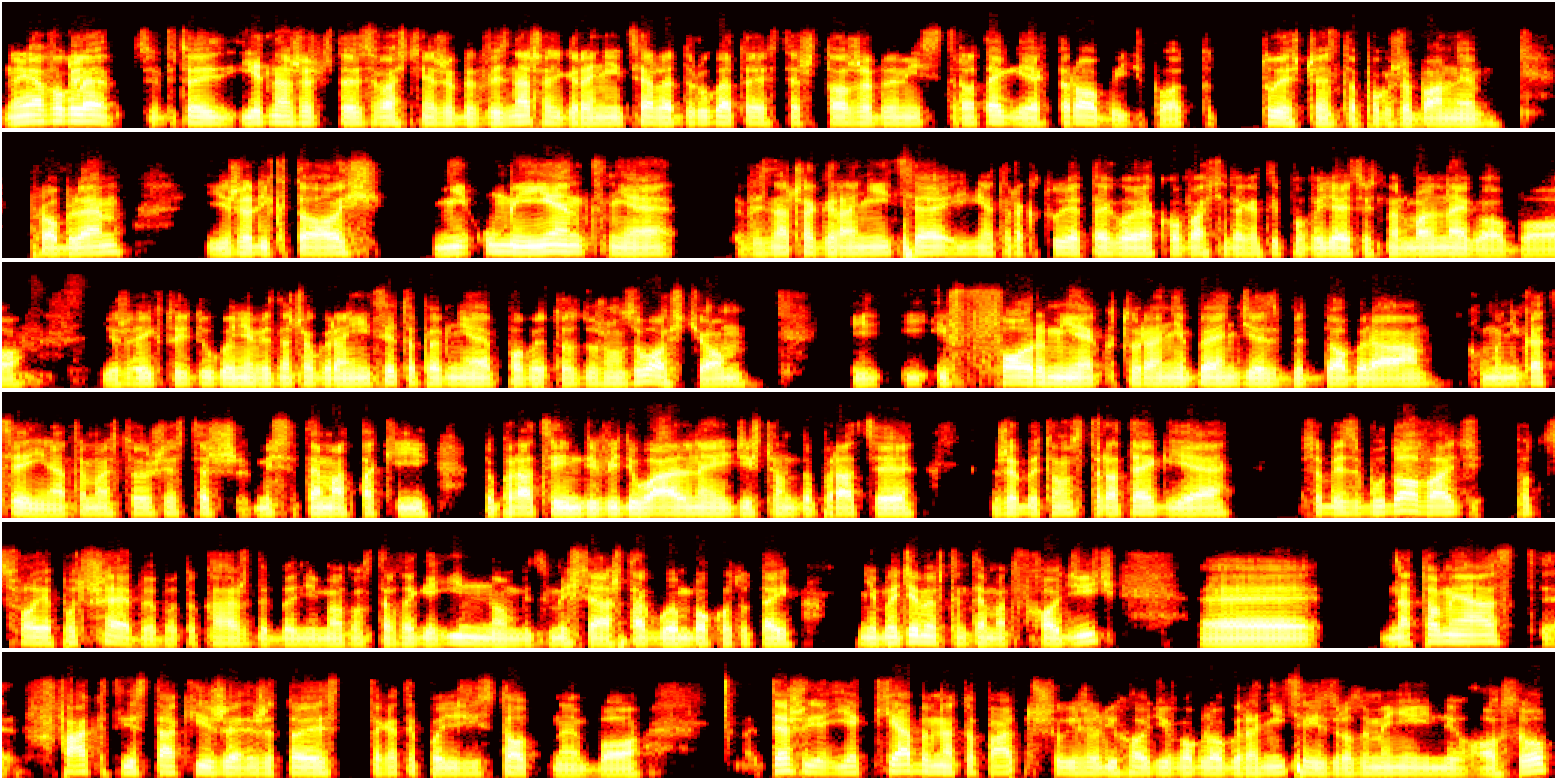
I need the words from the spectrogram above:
No ja w ogóle, to jedna rzecz to jest właśnie, żeby wyznaczać granice, ale druga to jest też to, żeby mieć strategię, jak to robić, bo tu, tu jest często pogrzebany problem. Jeżeli ktoś nieumiejętnie wyznacza granice i nie traktuje tego jako właśnie, tak jak ty powiedziałeś, coś normalnego, bo jeżeli ktoś długo nie wyznaczał granicy, to pewnie powie to z dużą złością i, i, i w formie, która nie będzie zbyt dobra komunikacyjnie. Natomiast to już jest też, myślę, temat taki do pracy indywidualnej, gdzieś tam do pracy, żeby tą strategię sobie zbudować pod swoje potrzeby, bo to każdy będzie miał tą strategię inną, więc myślę, aż tak głęboko tutaj nie będziemy w ten temat wchodzić. Natomiast fakt jest taki, że, że to jest, tak jak ty powiedzieć, istotne, bo też jak ja bym na to patrzył, jeżeli chodzi w ogóle o granice i zrozumienie innych osób,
